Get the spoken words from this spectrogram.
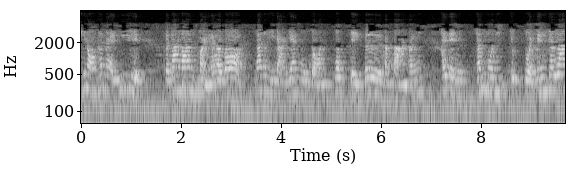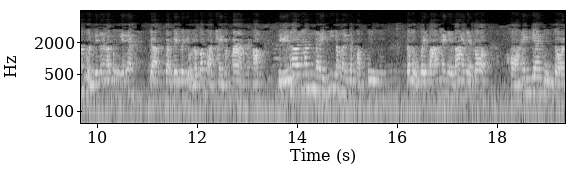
พี่น้องท่านใดที่จะสร้างบ้านใหม่นะคะ ก็น่าจะมีการแยกวงจรพวกเลเซอร์ต่างๆ ทั้งให้เป็นชั้นบนจุดส่วนหนึ่งชั้นล่างส่วนหนึ่งนะคะ ตรงนี้เนี่ยจะจะเป็นประโยชน์แล้วก็ปลอดภัยมากๆนะคะหรือถ้าท่านใดที่กำลังจะปรับปรุงระบบไฟฟ้าภายในบ้านเนี่ยก็ขอให้แยกวงจร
